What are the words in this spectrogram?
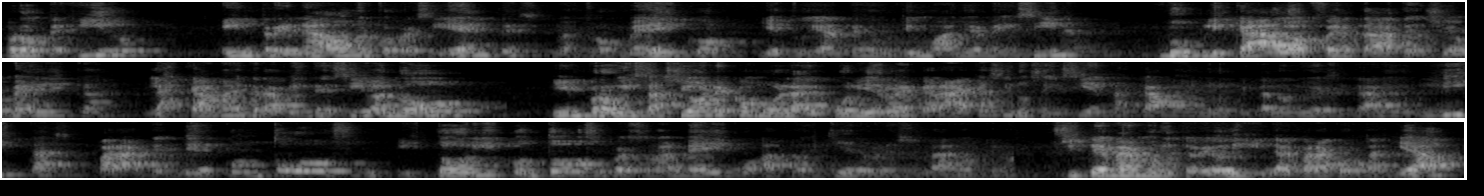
protegido, entrenado nuestros residentes, nuestros médicos y estudiantes de último año de medicina, duplicada la oferta de atención médica, las camas de terapia intensiva no improvisaciones como la del Poliedro de Caracas, sino 600 camas en el hospital universitario listas para atender con todo su historia y con todo su personal médico a cualquier venezolano que Un sistema de monitoreo digital para contagiados,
